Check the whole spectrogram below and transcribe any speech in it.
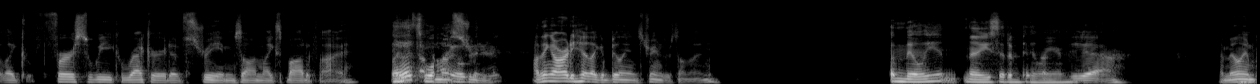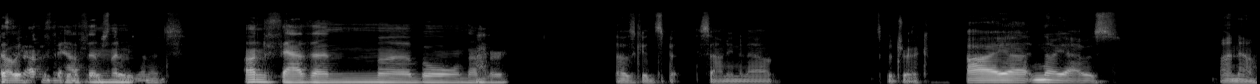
like first week record of streams on like Spotify. Like, that's the most wild, streams. I think I already hit like a billion streams or something. A million? No, you said a billion. Yeah. A million That's probably an happened, like, in the first 30 unfathom- minutes. Unfathomable number. That was good sp- sounding it out. It's a good trick. I uh no, yeah, it was I know.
